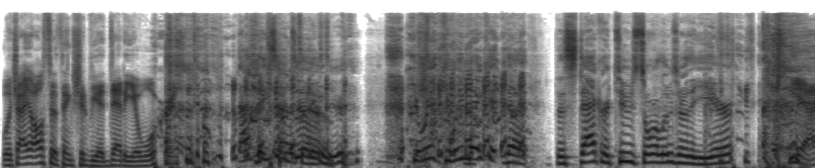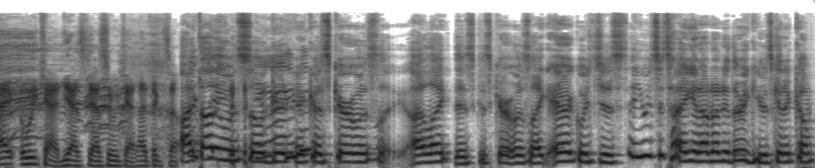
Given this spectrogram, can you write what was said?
which I also think should be a Deddy award. I think so too. Can we can we make it the the Stacker Two sore loser of the year? yeah, I, we can. Yes, yes, we can. I think so. I thought it was so good here because Kurt was. like- I like this because Kurt was like Eric was just. He was just hanging out under the ring. He was gonna come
